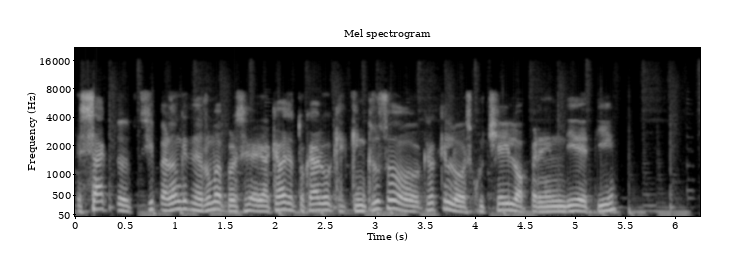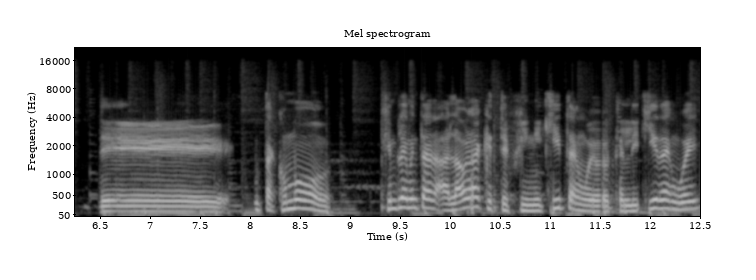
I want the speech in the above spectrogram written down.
Exacto, sí, perdón que te interrumpa, pero acabas de tocar algo que, incluso creo que lo escuché y lo aprendí de ti. De. Puta, cómo. Simplemente a, la hora que te finiquitan, güey, o te liquidan, güey,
